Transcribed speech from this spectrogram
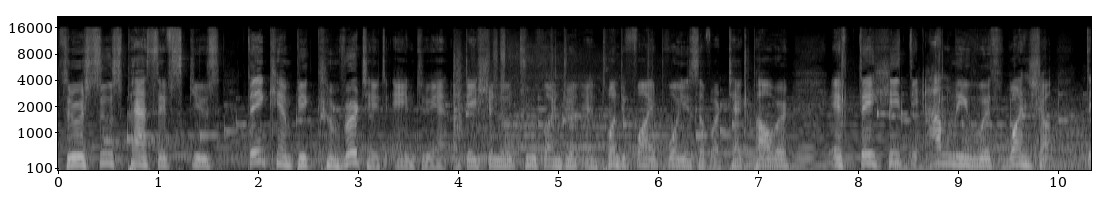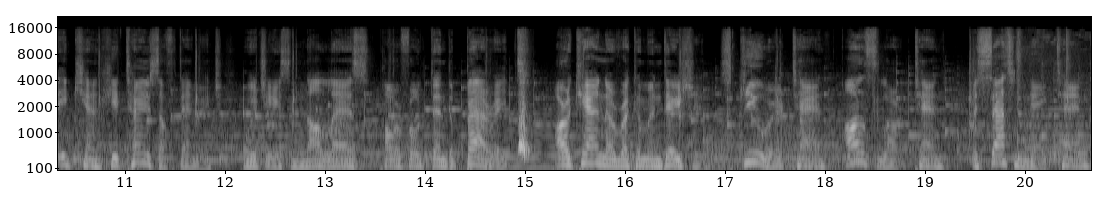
Through Su's passive skills, they can be converted into an additional 225 points of attack power. If they hit the enemy with one shot, they can hit tons of damage, which is not less powerful than the Barrett. Arcana recommendation Skewer 10, Onslaught 10, Assassinate 10,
